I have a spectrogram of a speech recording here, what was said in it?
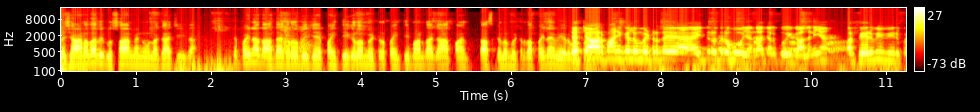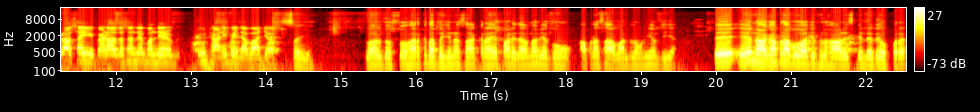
ਨਿਸ਼ਾਨ ਦਾ ਵੀ ਗੁੱਸਾ ਮੈਨੂੰ ਲੱਗਾ ਚੀਜ਼ ਦਾ। ਤੇ ਪਹਿਲਾਂ ਦੱਸ ਦਿਆ ਕਰੋ ਵੀ ਜੇ 35 ਕਿਲੋਮੀਟਰ 35 ਬਣਦਾ ਗਾ 10 ਕਿਲੋਮੀਟਰ ਦਾ ਪਹਿਲਾਂ ਹੀ ਤੇ ਵੇਰਵਾ 4-5 ਕਿਲੋਮੀਟਰ ਤੇ ਇੱਧਰ ਉੱਧਰ ਹੋ ਜਾਂਦਾ ਚੱਲ ਕੋਈ ਗੱਲ ਨਹੀਂ ਆ। ਪਰ ਫਿਰ ਵੀ ਵੀਰ ਭਰਾ ਸਹੀ ਪੈਣਾ ਦੱਸਣ ਦੇ ਬੰਦੇ ਨੂੰ ਝੂਠਾ ਨਹੀਂ ਪੈਂਦਾ ਬਾਅਦ ਚ। ਸਹੀ। ਹੈ। ਲਓ ਵੀ ਦੋਸਤੋ, ਹਰ ਇੱਕ ਦਾ ਬਿਜ਼ਨਸ ਆ, ਕਿਰਾਏ ਭਾੜੇ ਦਾ, ਉਹਨਾਂ ਵੀ ਅੱਗੋਂ ਆਪਣਾ ਹਿਸਾਬ ਵੰਡ ਲਾਉਣੀ ਹੁੰਦੀ ਆ। ਤੇ ਇਹ ਨਾਗਾ ਭਰਾਵੋ, ਅੱਜ ਫਿਲਹਾਲ ਇਸ ਕਿੱਲੇ ਦੇ ਉੱਪਰ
